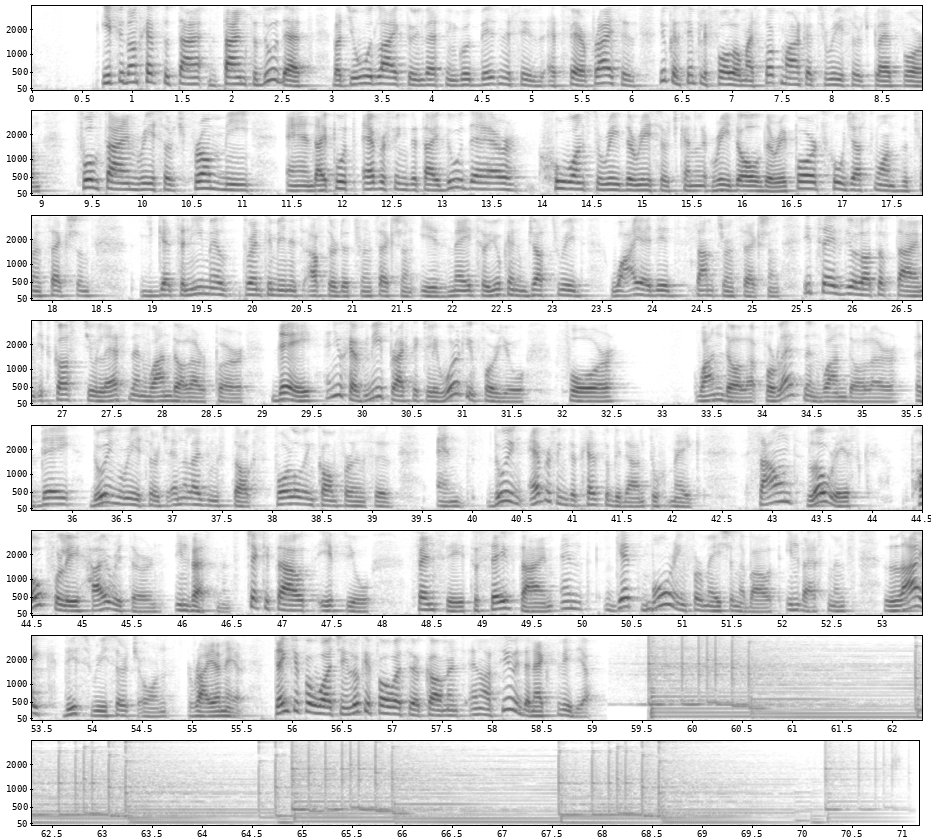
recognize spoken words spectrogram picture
If you don't have to time to do that, but you would like to invest in good businesses at fair prices, you can simply follow my stock market research platform, full-time research from me, and I put everything that I do there. Who wants to read the research can read all the reports. Who just wants the transaction gets an email 20 minutes after the transaction is made so you can just read why I did some transaction. It saves you a lot of time. It costs you less than $1 per day and you have me practically working for you for one dollar for less than one dollar a day doing research analyzing stocks following conferences and doing everything that has to be done to make sound low risk hopefully high return investments check it out if you fancy to save time and get more information about investments like this research on Ryanair. Thank you for watching, looking forward to your comments and I'll see you in the next video.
